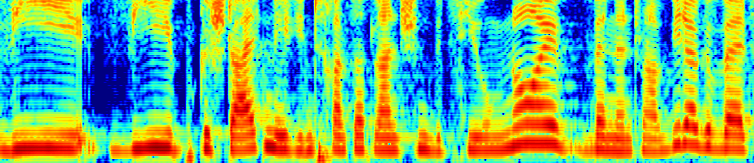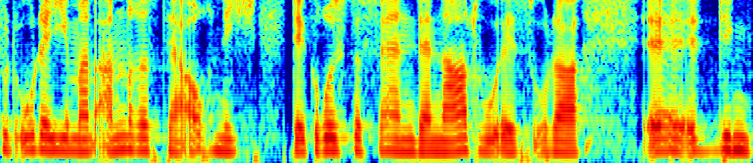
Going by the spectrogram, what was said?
wie, wie gestalten wir die transatlantischen Beziehungen neu, wenn dann Trump wiedergewählt wird oder jemand anderes, der auch nicht der größte Fan der NATO ist oder äh, den,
